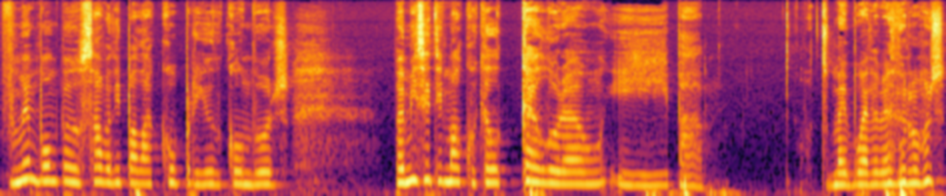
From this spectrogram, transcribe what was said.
foi mesmo bom para eu sábado ir para lá com o período, com dores, para mim sentir mal com aquele calorão e pá, tomei bué da bedrons,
